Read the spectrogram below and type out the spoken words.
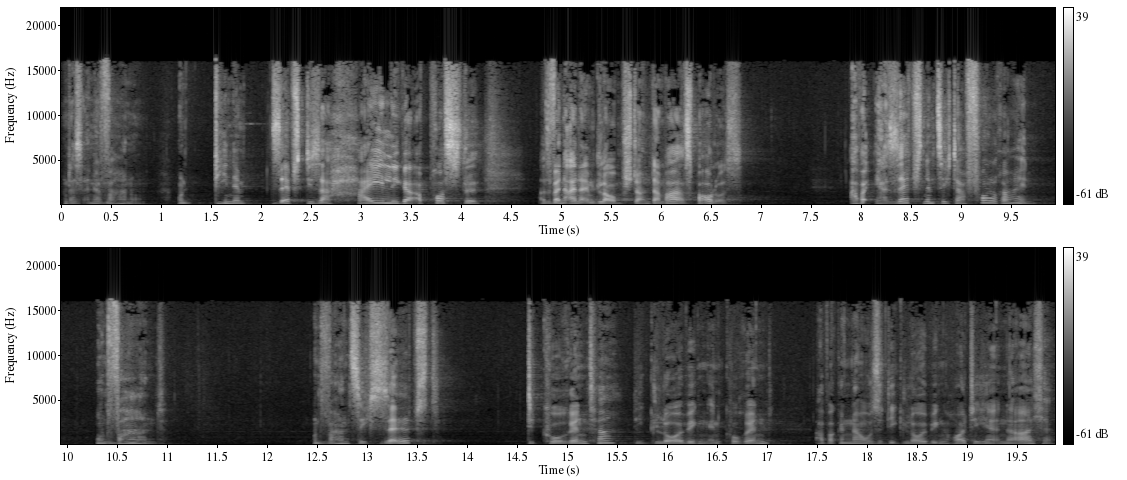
Und das ist eine Warnung. Und die nimmt selbst dieser heilige Apostel, also wenn einer im Glauben stand, dann war es Paulus. Aber er selbst nimmt sich da voll rein und warnt. Und warnt sich selbst, die Korinther, die Gläubigen in Korinth, aber genauso die Gläubigen heute hier in der Arche.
